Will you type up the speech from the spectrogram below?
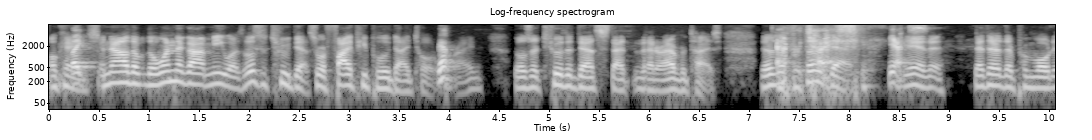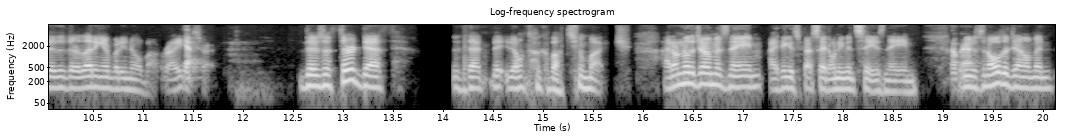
Okay. Like- so now the, the one that got me was those are two deaths. There were five people who died total, Yep. right? Those are two of the deaths that that are advertised. There's a third death. Yes. Yeah, the, that they're they're promoted, that they're letting everybody know about, right? That's right. There's a third death that they don't talk about too much. I don't know the gentleman's name. I think it's best I don't even say his name. But he was an older gentleman,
